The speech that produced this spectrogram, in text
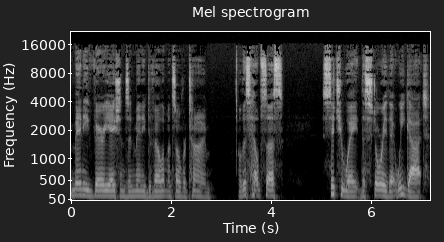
Many variations and many developments over time. Well, this helps us situate the story that we got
